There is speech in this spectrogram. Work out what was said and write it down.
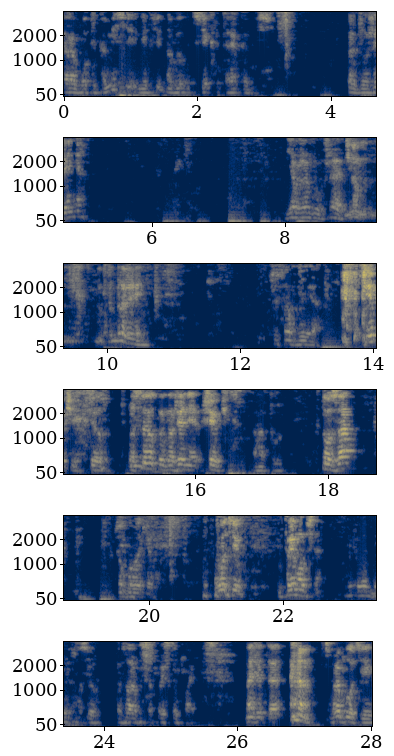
для роботи комісії необхідно вибрати секретаря комісії. Предложення. Я вже був шеф. Ну, ну, предложення. Число дев'яте. Шевчик, все. Поставил предложение. Анатолий. Кто за? Кто против? Против? Утримався? Все, пожалуйста, приступай. Значить, е, в роботі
